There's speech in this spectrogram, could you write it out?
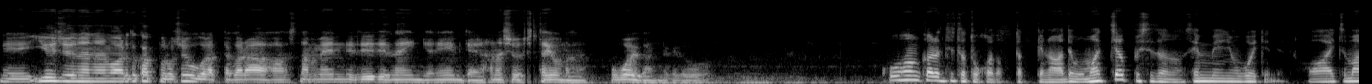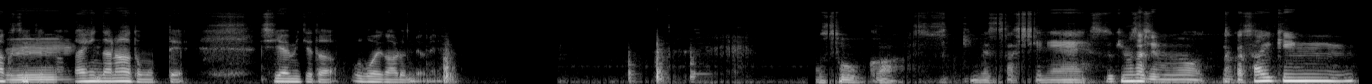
で、U17 ワールドカップの直後だったから、あ、スタメンで出てないんだね、みたいな話をしたような覚えがあるんだけど。後半から出たとかだったっけな？でもマッチアップしてたのは鮮明に覚えてんだよね。ああいつマークついてるな。大変だなと思って、試合見てた覚えがあるんだよね。そうか。武蔵ね。鈴木武蔵も、なんか最近、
